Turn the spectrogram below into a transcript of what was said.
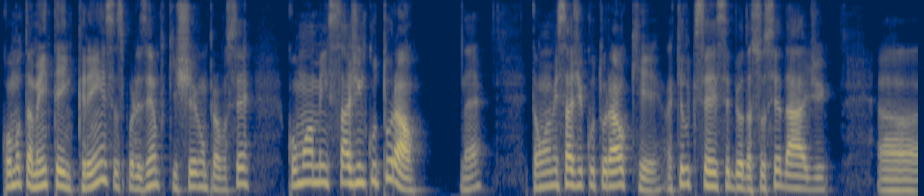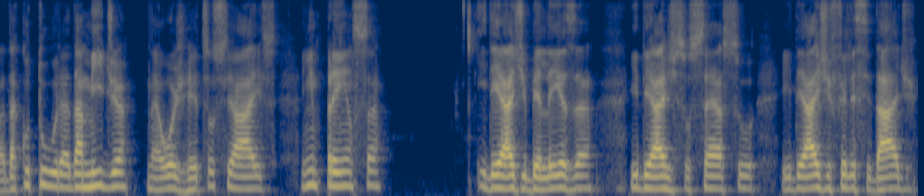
Como também tem crenças, por exemplo, que chegam para você como uma mensagem cultural. Né? Então, uma mensagem cultural é o quê? Aquilo que você recebeu da sociedade, uh, da cultura, da mídia, né? hoje redes sociais, imprensa, ideais de beleza, ideais de sucesso, ideais de felicidade.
